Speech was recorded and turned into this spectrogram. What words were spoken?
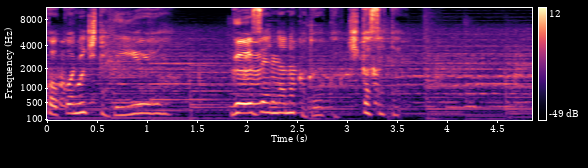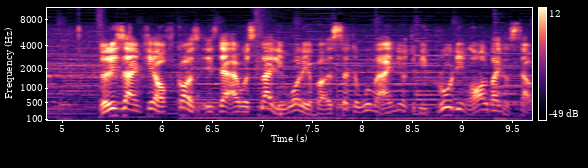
ここに来た理由よ偶然なのかどうか聞かせて The reason I'm here, of course, is that I was slightly worried about a certain woman I knew to be brooding all by herself.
